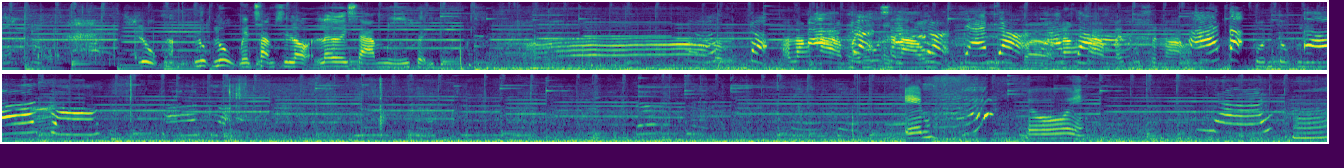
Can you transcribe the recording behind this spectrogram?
ง ลูกลูกลูกเป็นสามสี่เลาะเลยสามหมีเพิ่นกำลังถามไปผู้สลาวกำลังถามไปผู้สลาวฝนตกลินเอ็มโดยหืม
